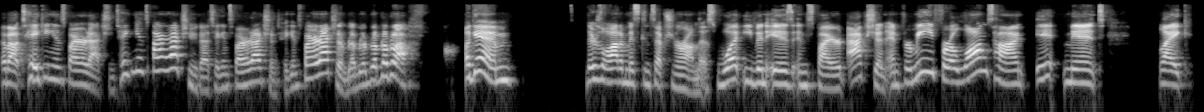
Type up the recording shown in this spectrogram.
about taking inspired action. Taking inspired action. You got to take inspired action, take inspired action, blah, blah, blah, blah, blah. Again, there's a lot of misconception around this. What even is inspired action? And for me, for a long time, it meant like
